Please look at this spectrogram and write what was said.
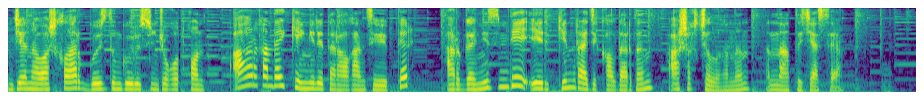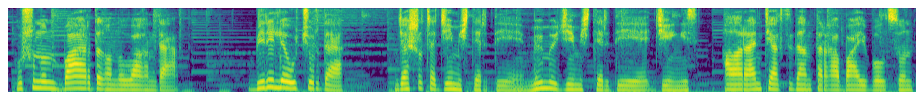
жана башкалар көздүн көрүүсүн жоготкон ар кандай кеңири таралган себептер организмде эркин радикалдардын ашыкчылыгынын натыйжасы. Ушунун баардыгын убагында бир эле учурда жашылча жемиштерди мөмө жемиштерди жеңиз. Алар антиоксиданттарга бай болсун.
